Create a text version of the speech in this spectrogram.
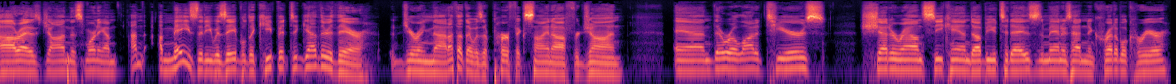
All right, as Jon this morning, I'm I'm amazed that he was able to keep it together there during that. I thought that was a perfect sign off for Jon, and there were a lot of tears shed around CKNW today. This is a man who's had an incredible career.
